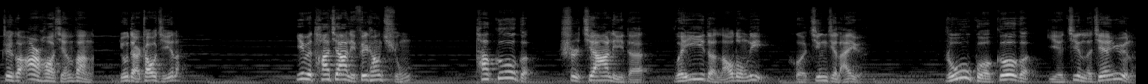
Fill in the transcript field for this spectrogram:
这个二号嫌犯啊有点着急了，因为他家里非常穷，他哥哥是家里的唯一的劳动力和经济来源，如果哥哥也进了监狱了，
